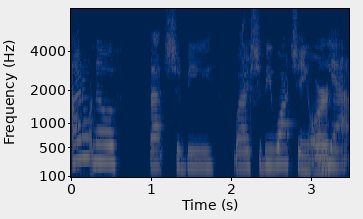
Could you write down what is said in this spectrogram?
I don't know if that should be what I should be watching. Or, yeah,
